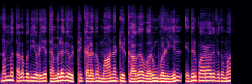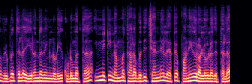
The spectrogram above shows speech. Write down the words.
நம்ம தளபதியுடைய தமிழக வெற்றிக்கழக மாநாட்டிற்காக வரும் வழியில் எதிர்பாராத விதமா விபத்துல இறந்தவங்களுடைய குடும்பத்தை இன்னைக்கு நம்ம தளபதி சென்னையில இருக்க பனையூர் அலுவலகத்துல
